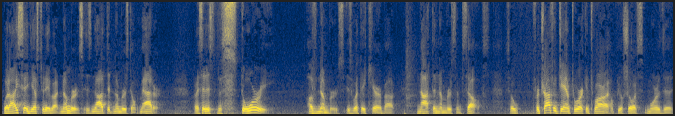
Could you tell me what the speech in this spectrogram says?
What I said yesterday about numbers is not that numbers don't matter. What I said is the story of numbers is what they care about, not the numbers themselves. So for traffic jam to work, and tomorrow I hope you'll show us more of the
